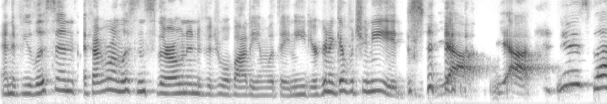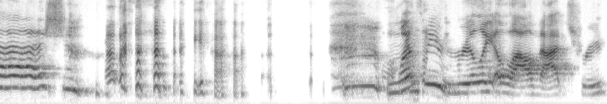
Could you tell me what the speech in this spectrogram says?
And if you listen, if everyone listens to their own individual body and what they need, you're going to get what you need. yeah. Yeah. Newsflash. yeah. Once we really allow that truth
